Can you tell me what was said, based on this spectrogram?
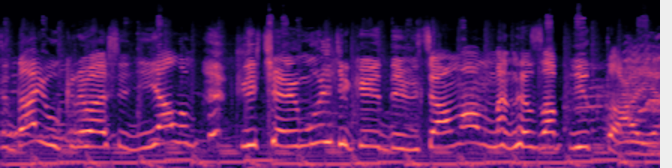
сідаю, укриваюся одіялом, включаю мультики і дивлюся, а мама мене заплітає.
